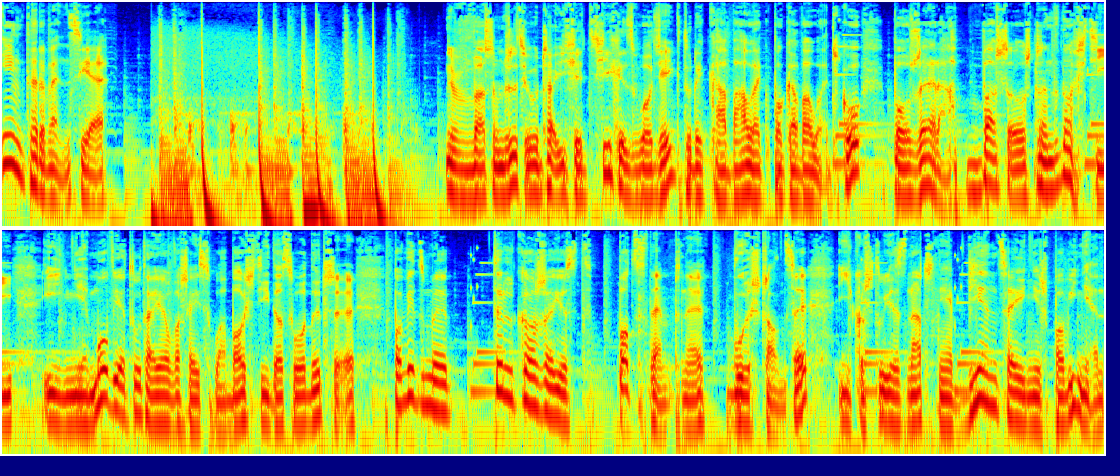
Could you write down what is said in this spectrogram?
interwencję. W waszym życiu czai się cichy złodziej, który kawałek po kawałeczku pożera wasze oszczędności. I nie mówię tutaj o waszej słabości do słodyczy. Powiedzmy tylko, że jest podstępny, błyszczący i kosztuje znacznie więcej niż powinien.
